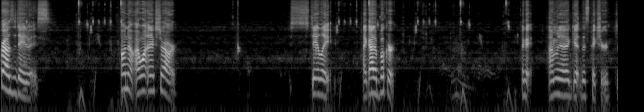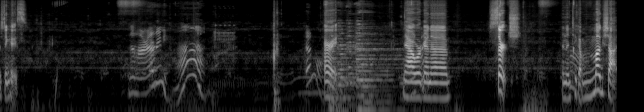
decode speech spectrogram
Browse the database. Oh no, I want an extra hour. Stay late. I got a booker. Okay, I'm gonna get this picture, just in case. Nahara? Alright. Now we're gonna search. And then take a mugshot.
